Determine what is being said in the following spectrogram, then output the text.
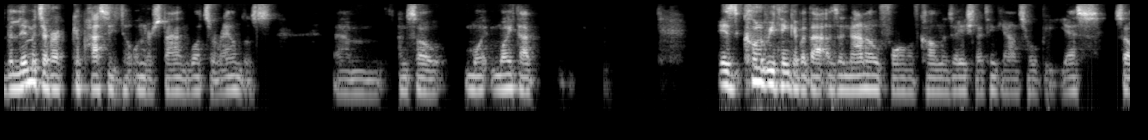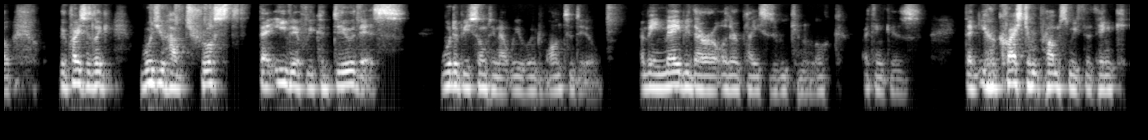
the limits of our capacity to understand what's around us. Um, and so might, might that is could we think about that as a nano form of colonization? I think the answer will be yes. So the question is like, would you have trust that even if we could do this, would it be something that we would want to do? I mean, maybe there are other places we can look. I think is that your question prompts me to think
